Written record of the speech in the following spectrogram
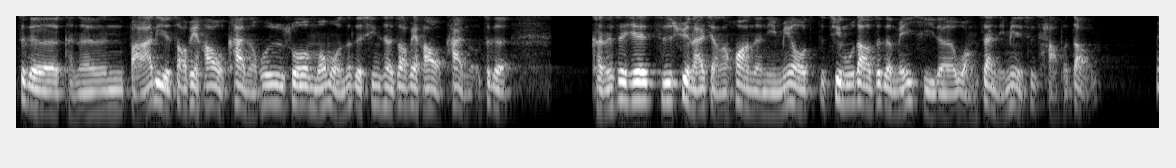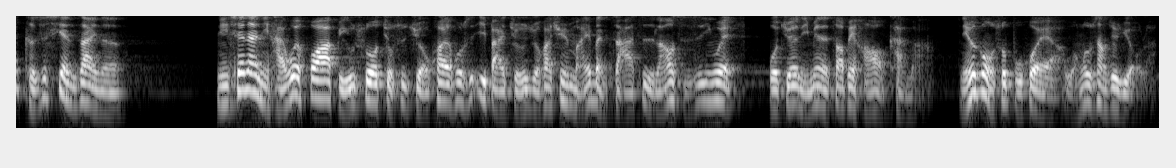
这个可能法拉利的照片好好看哦，或者是说某某那个新车照片好好看哦。这个可能这些资讯来讲的话呢，你没有进入到这个媒体的网站里面，也是查不到的。那可是现在呢？你现在你还会花，比如说九十九块或是一百九十九块去买一本杂志，然后只是因为我觉得里面的照片好好看嘛？你会跟我说不会啊？网络上就有了。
